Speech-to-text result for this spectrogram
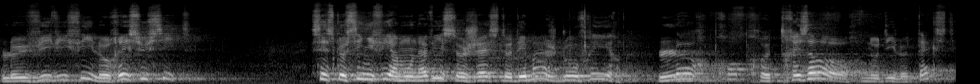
le vivifie, le ressuscite. C'est ce que signifie, à mon avis, ce geste des mages d'ouvrir leur propre trésor, nous dit le texte,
